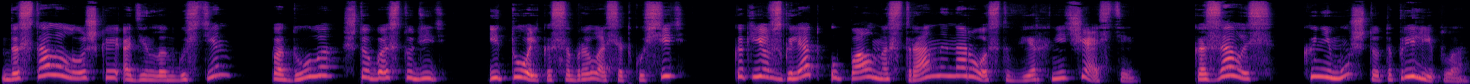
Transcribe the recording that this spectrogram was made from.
достала ложкой один лангустин, подула, чтобы остудить, и только собралась откусить, как ее взгляд упал на странный нарост в верхней части. Казалось, к нему что-то прилипло.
